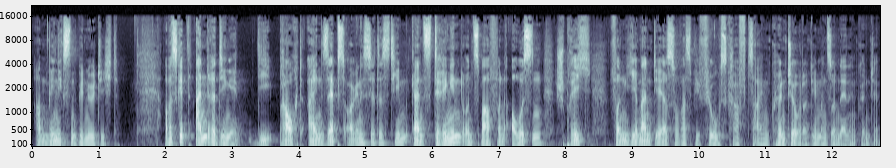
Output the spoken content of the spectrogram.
am wenigsten benötigt. Aber es gibt andere Dinge, die braucht ein selbstorganisiertes Team ganz dringend und zwar von außen, sprich von jemand, der sowas wie Führungskraft sein könnte oder den man so nennen könnte.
